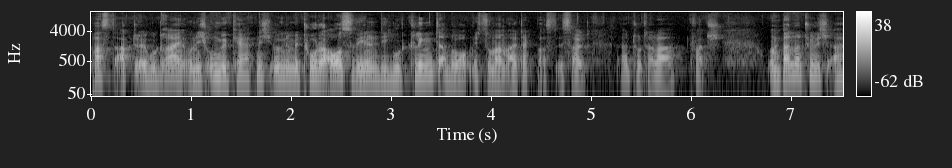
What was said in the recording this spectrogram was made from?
passt aktuell gut rein und nicht umgekehrt. Nicht irgendeine Methode auswählen, die gut klingt, aber überhaupt nicht zu meinem Alltag passt. Ist halt äh, totaler Quatsch. Und dann natürlich äh,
